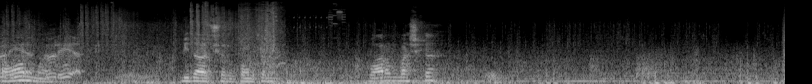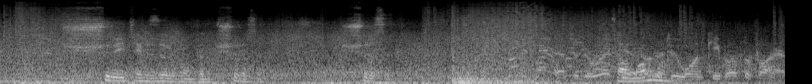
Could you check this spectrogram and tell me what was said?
Tamam mı? Bir daha açıyorum komutanım. Var mı başka? Şurayı temizliyorum komutanım. Şurası. Şurası. Tamam mı? hit, Hunter 2-1. Keep up the fire.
